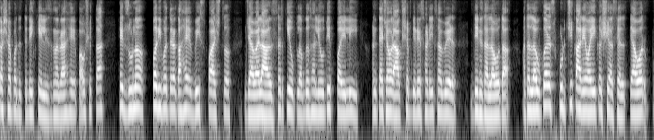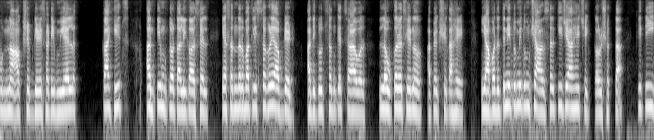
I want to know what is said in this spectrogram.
कशा पद्धतीने केली जाणार आहे? पाहू शकता हे जुनं परिपत्रक आहे वीस पाचचं ज्या वेळेला आन्सर की उपलब्ध झाली होती पहिली आणि त्याच्यावर आक्षेप घेण्यासाठीचा वेळ देण्यात आला होता. आता लवकरच पुढची कार्यवाही कशी असेल त्यावर पुन्हा आक्षेप घेण्यासाठी मिळेल का हीच अंतिम उत्तर तालिका असेल. या संदर्भातली सगळे अपडेट अधिकृत संकेतस्थळावर लवकरच येणं अपेक्षित आहे. या पद्धतीने तुम्ही तुमचे आन्सर की जे आहे चेक करू शकता. किती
